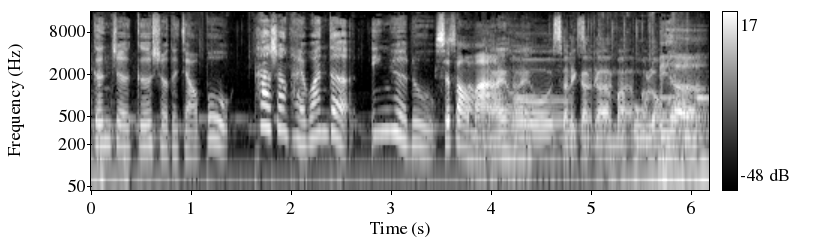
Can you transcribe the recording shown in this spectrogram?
跟着歌手的脚步，踏上台湾的音乐路。是宝吗？你好，萨利嘎嘎马布隆。你好。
